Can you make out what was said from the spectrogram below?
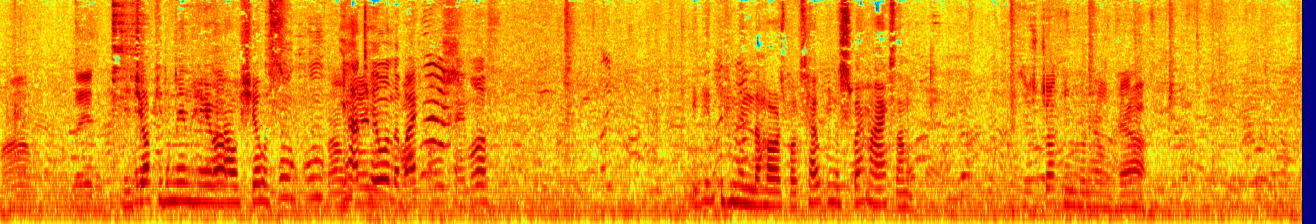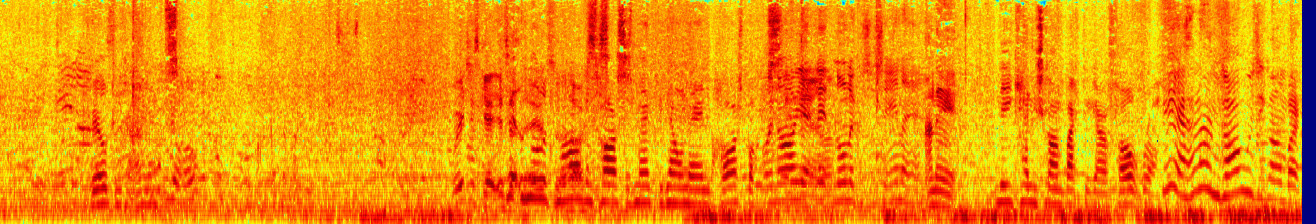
Wow. Lady. You jockeyed him in here when i was no shoes. Mm, mm, mm. You had two on the back when he came off. You didn't put him in the horse box. How can you sweat marks on him? Just jockeying for down here. Cruelty to animals. We just get you Little Nullick Morgan's horse is meant to be down there in the horse box. I know, yeah, let none of us have seen it. And uh, Lee Kelly's gone back to get a photograph. Yeah, how long ago was he gone back?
